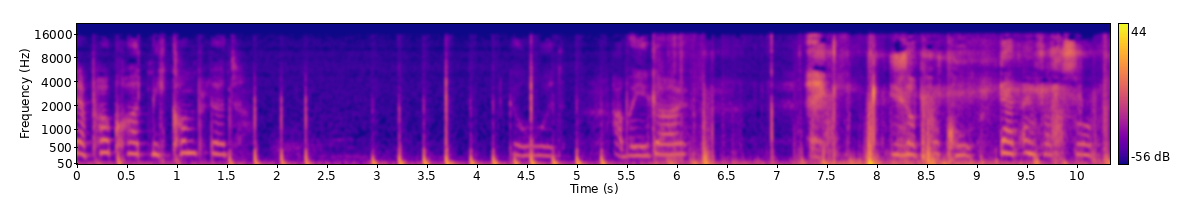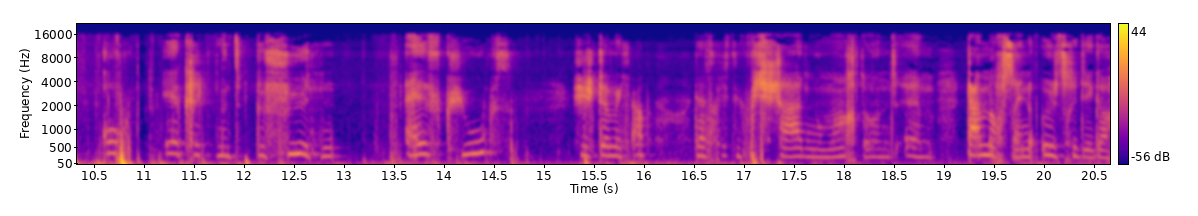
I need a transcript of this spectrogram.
Der Poco hat mich komplett geholt. Aber egal. Dieser Poco, der hat einfach so. Guck, er kriegt mit gefühlten elf Cubes schießt er mich ab. Der hat richtig viel Schaden gemacht und ähm, dann noch seine Ultra, Digga.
